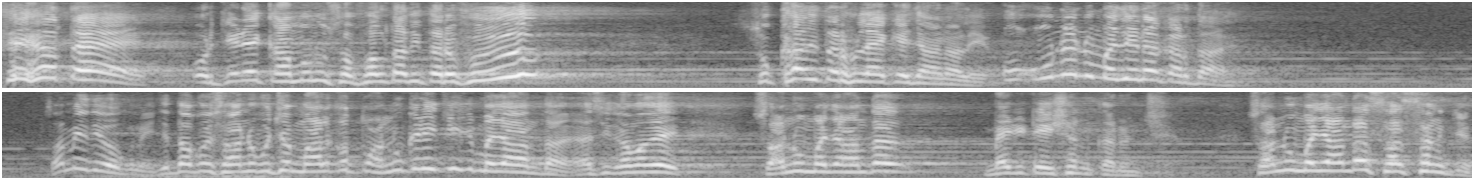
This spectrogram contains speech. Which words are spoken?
ਸਿਹਤ ਹੈ ਔਰ ਜਿਹੜੇ ਕੰਮ ਨੂੰ ਸਫਲਤਾ ਦੀ ਤਰਫ, ਸੁੱਖਾਂ ਦੀ ਤਰਫ ਲੈ ਕੇ ਜਾਣ ਵਾਲੇ। ਉਹ ਉਹਨਾਂ ਨੂੰ ਮਜ਼ੇ ਨਾਲ ਕਰਦਾ ਹੈ। ਸਮਝਦੇ ਹੋ ਕਿ ਨਹੀਂ ਜਿੱਦਾਂ ਕੋਈ ਸਾਨੂੰ ਪੁੱਛੇ, ਮਾਲਕ, ਤੁਹਾਨੂੰ ਕਿਹੜੀ ਚੀਜ਼ ਮਜ਼ਾ ਆਉਂਦਾ? ਅਸੀਂ ਕਹਾਂਗੇ, ਸਾਨੂੰ ਮਜ਼ਾ ਆਉਂਦਾ ਮੈਡੀਟੇਸ਼ਨ ਕਰਨ 'ਚ। ਸਾਨੂੰ ਮਜ਼ਾ ਆਉਂਦਾ satsang 'ਚ,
